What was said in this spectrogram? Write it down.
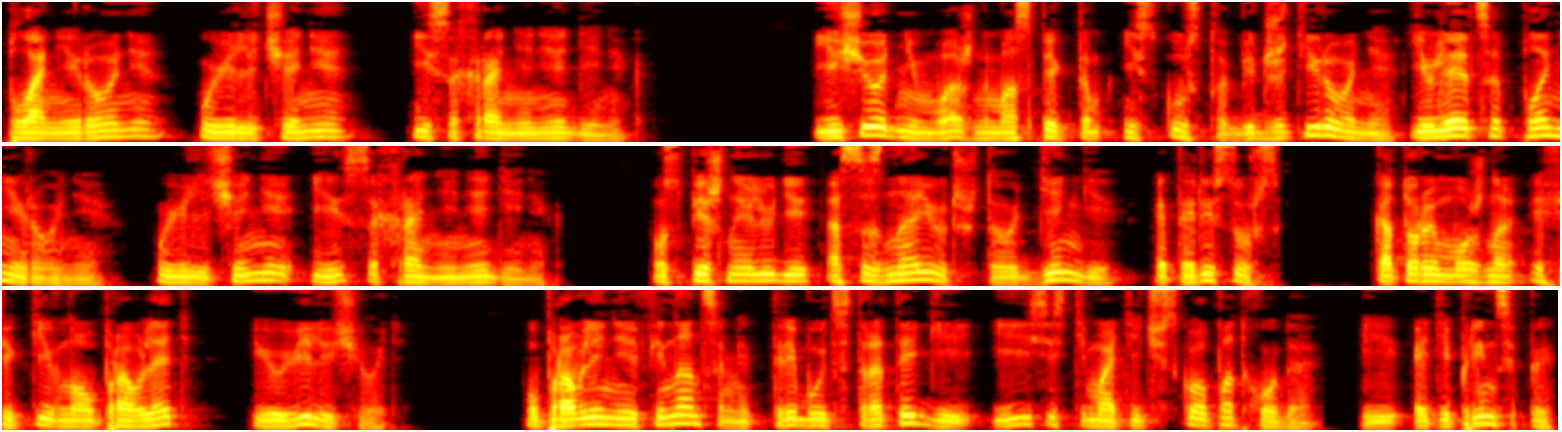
Планирование, увеличение и сохранение денег. Еще одним важным аспектом искусства бюджетирования является планирование, увеличение и сохранение денег. Успешные люди осознают, что деньги – это ресурс, который можно эффективно управлять и увеличивать. Управление финансами требует стратегии и систематического подхода, и эти принципы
